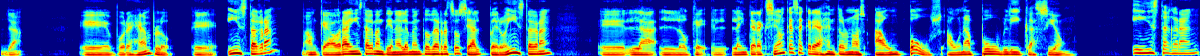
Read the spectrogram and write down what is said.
¿Ya? Eh, por ejemplo, eh, Instagram aunque ahora Instagram tiene elementos de red social, pero Instagram, eh, la, lo que, la interacción que se crea en torno a un post, a una publicación. Instagram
